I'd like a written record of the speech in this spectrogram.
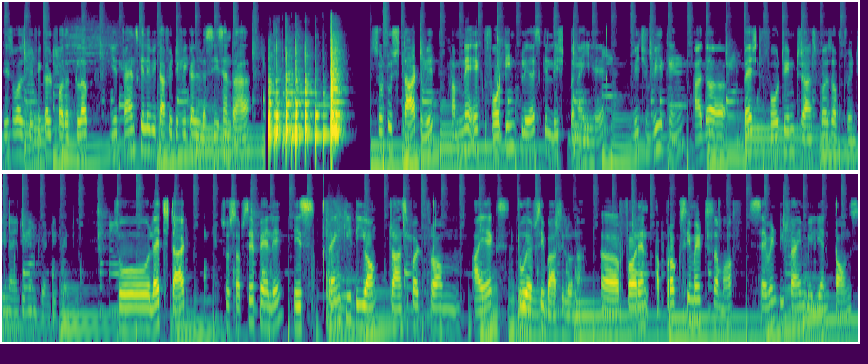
this was difficult for the club ये फैंस के लिए भी काफ़ी डिफ़िकल्ट सीज़न रहा। सो टू स्टार्ट विथ हमने एक 14 प्लेयर्स की लिस्ट बनाई है which we think are the best 14 transfers of 2019 and 2020 so let's start so सबसे पहले इस Frenkie de Jong transferred from Ajax to FC Barcelona for an approximate sum of 75 million pounds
